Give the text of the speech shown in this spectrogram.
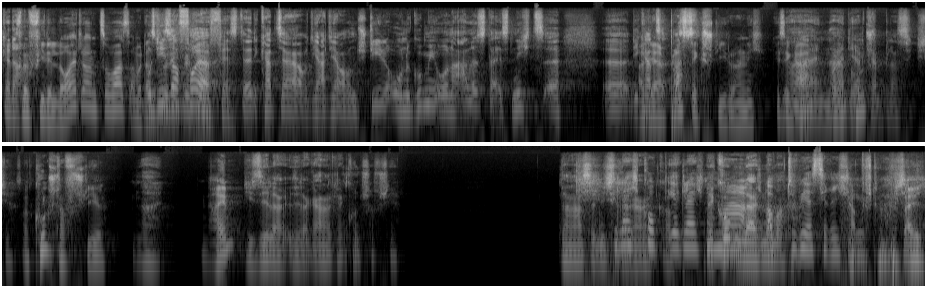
Genau. für viele Leute und sowas, aber das Und die ist auch feuerfest, ne? die, kannst ja, die hat ja auch einen Stiel ohne Gummi, ohne alles, da ist nichts. Äh, äh, die Also kannst der du- Plastikstiel oder nicht? Ist egal. Nein, oder nein, ein, die hat Kunst, kein Plastikstiel. so ein Kunststoffstiel. Nein, Nein? die Sela, Selagan hat keinen Kunststoffstiel. Dann hast du nicht Vielleicht guckt ihr gleich Wir gucken gleich nochmal, nochmal. ob Tobias die Ich richtige habe bestimmt wahrscheinlich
